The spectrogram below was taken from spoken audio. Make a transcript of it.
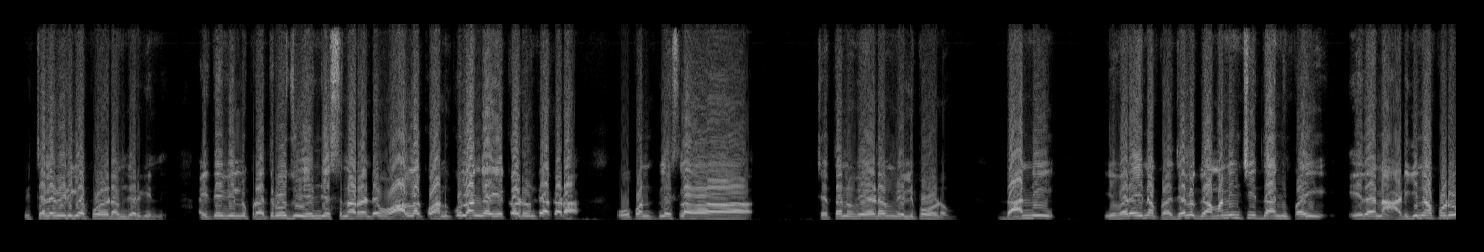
విచ్చలవిడిగా పోయడం జరిగింది. అయితే వీళ్ళు ప్రతిరోజు ఏం చేస్తున్నారంటే వాళ్ళకు అనుకూలంగా ఎక్కడ ఉంటే అక్కడ ఓపెన్ ప్లేస్ల చెత్తను వేయడం వెళ్ళిపోవడం. దాన్ని ఎవరైనా ప్రజలు గమనించి దానిపై ఏదైనా అడిగినప్పుడు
